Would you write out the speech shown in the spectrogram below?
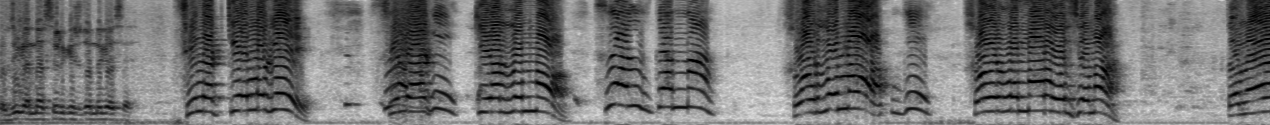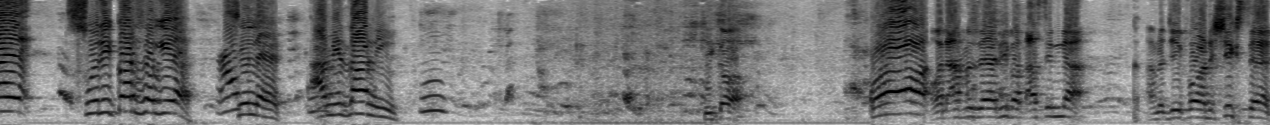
ও জিগান না সিল কিছু জন্য গেছে? সিলেট কে লাগে? সিলেট কি এর জন্য? সর জন্য। জি। সর জন্য হয়েছে না। তুমি চুরি করছ গিয়ে সিলেট। আমি জানি। কি ক ক আপনি যে রিবাত আসেন না আমরা যে শিখছেন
